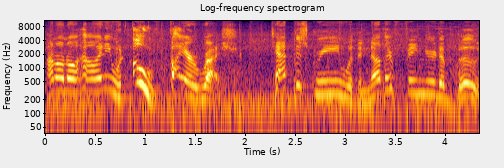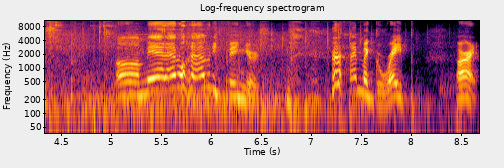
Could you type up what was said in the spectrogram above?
I don't know how anyone... Oh, fire rush. Tap the screen with another finger to boost. Oh, man, I don't have any fingers. I'm a grape. All right,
